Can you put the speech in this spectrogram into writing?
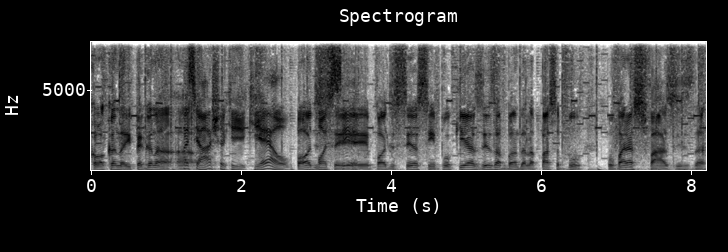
colocando aí, pegando a, a- Mas você acha que, que é? Ou Pode, ser, pode ser assim, porque às vezes a banda ela passa por, por várias fases, né?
